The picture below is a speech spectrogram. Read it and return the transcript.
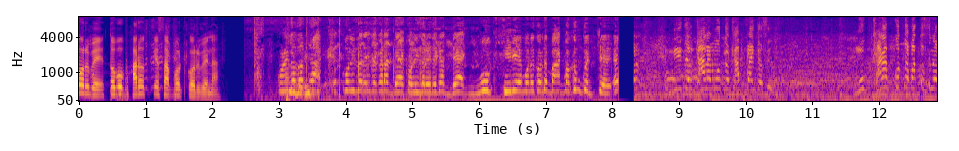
করবে, তবু ভারতকে সাপোর্ট করবে না। নিজের গালের মধ্যে খাপড়াইতেছি মুখ খারাপ করতে পারতেছি না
